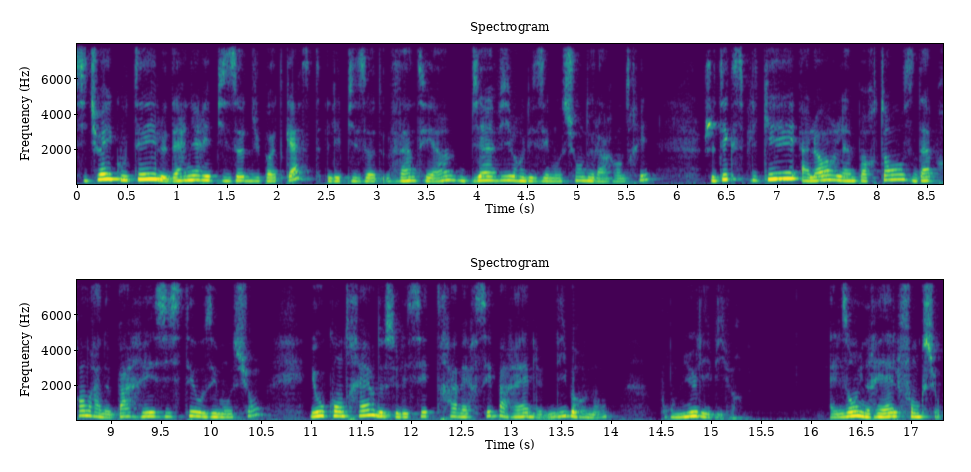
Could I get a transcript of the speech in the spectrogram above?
Si tu as écouté le dernier épisode du podcast, l'épisode 21, Bien vivre les émotions de la rentrée, je t'expliquais alors l'importance d'apprendre à ne pas résister aux émotions et au contraire de se laisser traverser par elles librement pour mieux les vivre. Elles ont une réelle fonction.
